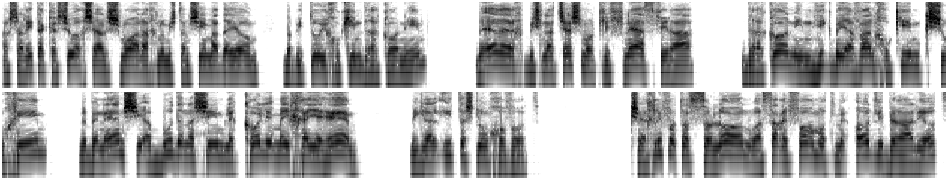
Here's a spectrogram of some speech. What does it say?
השליט הקשוח שעל שמו אנחנו משתמשים עד היום בביטוי חוקים דרקוניים. בערך בשנת 600 לפני הספירה, דרקון הנהיג ביוון חוקים קשוחים, וביניהם שעבוד אנשים לכל ימי חייהם, בגלל אי תשלום חובות. כשהחליף אותו סולון, הוא עשה רפורמות מאוד ליברליות,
